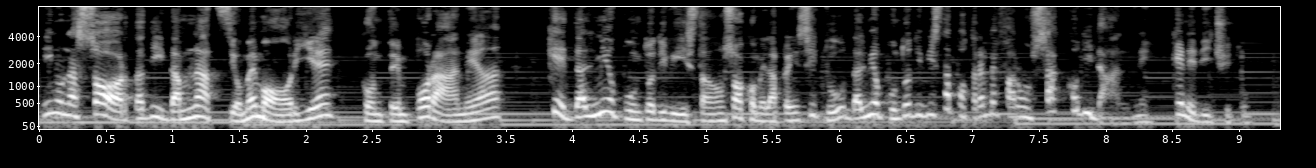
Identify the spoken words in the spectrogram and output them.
in una sorta di damnatio memorie contemporanea che dal mio punto di vista, non so come la pensi tu, dal mio punto di vista potrebbe fare un sacco di danni. Che ne dici tu?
